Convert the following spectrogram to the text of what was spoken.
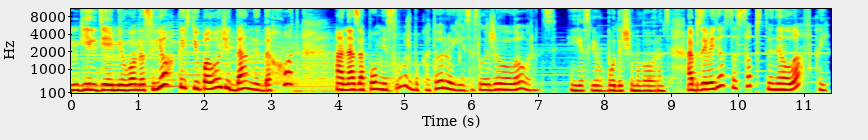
гильдия Милона с легкостью получит данный доход, она запомнит службу, которую ей сослужил Лоуренс. Если в будущем Лоуренс обзаведется собственной лавкой,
